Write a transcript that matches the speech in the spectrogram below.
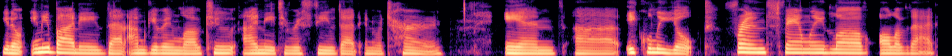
you know anybody that i'm giving love to i need to receive that in return and uh, equally yoked friends family love all of that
